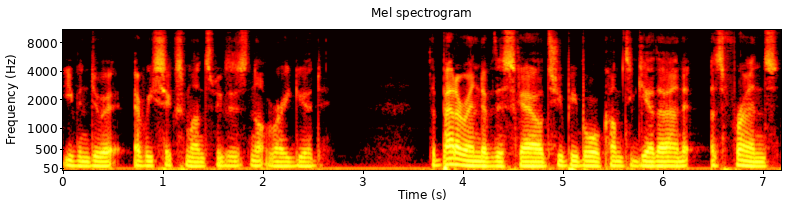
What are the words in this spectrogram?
even do it every six months because it's not very good. The better end of this scale, two people will come together and as friends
